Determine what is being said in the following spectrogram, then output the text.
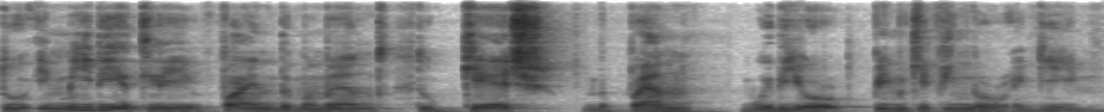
to immediately find the moment to catch the pen with your pinky finger again.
